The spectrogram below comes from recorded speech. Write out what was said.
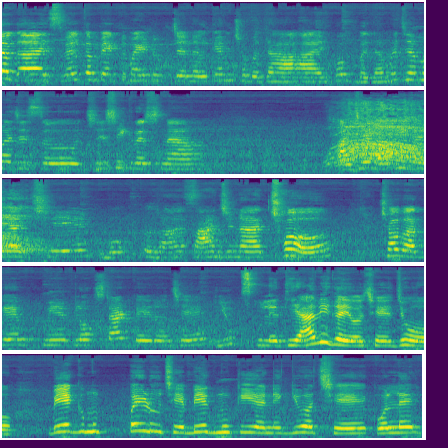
Hello guys welcome back to my YouTube channel કેમ છો બધા? આઈ હોપ બધા મજામાં જશો જય શ્રી કૃષ્ણ. આજે વાગી ગયા છે સાંજના છ. છ વાગે મેં બ્લોગ સ્ટાર્ટ કર્યો છે. યુગ સ્કૂલેથી આવી ગયો છે. જો બેગ પડ્યું છે. બેગ મૂકી અને ગયો છે. કોલેજ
